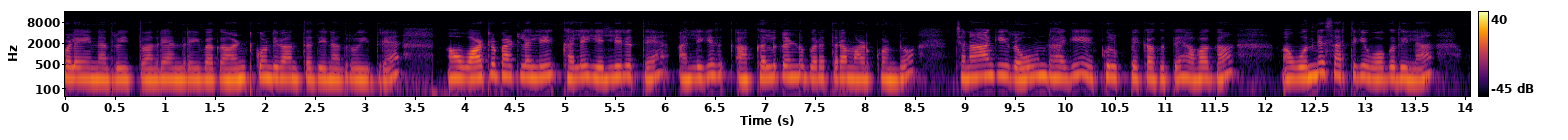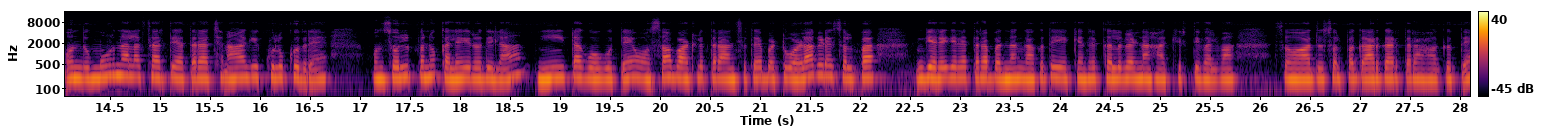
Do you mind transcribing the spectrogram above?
ಕೊಳೆ ಏನಾದರೂ ಇತ್ತು ಅಂದರೆ ಅಂದರೆ ಇವಾಗ ಅಂಟ್ಕೊಂಡಿರೋ ಅಂಥದ್ದು ಏನಾದರೂ ಇದ್ದರೆ ಆ ವಾಟ್ರ್ ಬಾಟ್ಲಲ್ಲಿ ಕಲೆ ಎಲ್ಲಿರುತ್ತೆ, ಅಲ್ಲಿಗೆ ಆ ಕಲ್ಲುಗಳನ್ನು ಬರೋ ಥರ ಮಾಡಿಕೊಂಡು ಚೆನ್ನಾಗಿ ರೌಂಡಾಗಿ ಕುಲುಕಬೇಕಾಗುತ್ತೆ. ಆವಾಗ ಒಂದೇ ಸರ್ತಿಗೆ ಹೋಗೋದಿಲ್ಲ. ಒಂದು ಮೂರು ನಾಲ್ಕು ಸರ್ತಿ ಆ ಥರ ಚೆನ್ನಾಗಿ ಕುಲುಕಿದ್ರೆ ಒಂದು ಸ್ವಲ್ಪನೂ ಕಲೆ ಇರೋದಿಲ್ಲ. ನೀಟಾಗಿ ಹೋಗುತ್ತೆ. ಹೊಸ ಬಾಟ್ಲು ಥರ ಅನಿಸುತ್ತೆ. ಬಟ್ ಒಳಗಡೆ ಸ್ವಲ್ಪ ಗೆರೆ ಗೆರೆ ಥರ ಬಂದಂಗೆ ಆಗುತ್ತೆ. ಏಕೆಂದರೆ ಕಲ್ಲುಗಳನ್ನ ಹಾಕಿರ್ತೀವಲ್ವ? ಸೊ ಅದು ಸ್ವಲ್ಪ ಗಾರ್ ಗಾರ್ ಥರ ಆಗುತ್ತೆ.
